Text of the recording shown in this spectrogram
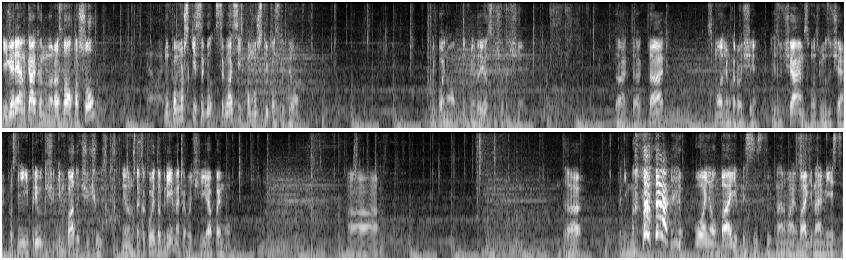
Игорян, как он? На развал пошел? Ну, по-мужски, согла- согласись, по-мужски поступил. Не понял, тут мне дается что-то чи? Так, так, так. Смотрим, короче, изучаем, смотрим, изучаем. Просто я не привык еще к геймпаду чуть-чуть. Мне нужно какое-то время, короче, я пойму. А. Да, понимаю. Понял, баги присутствуют, нормально. Баги на месте.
